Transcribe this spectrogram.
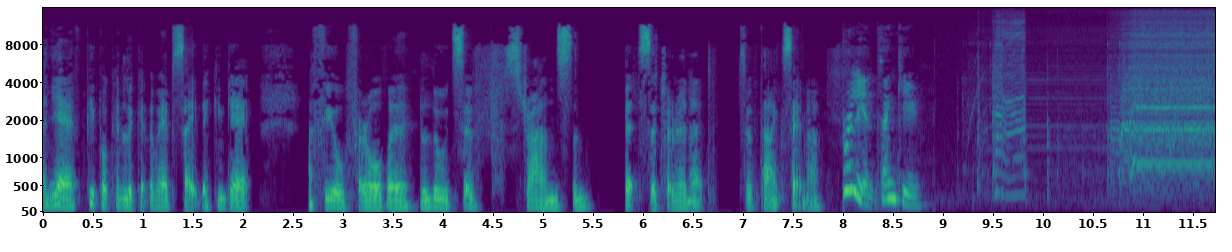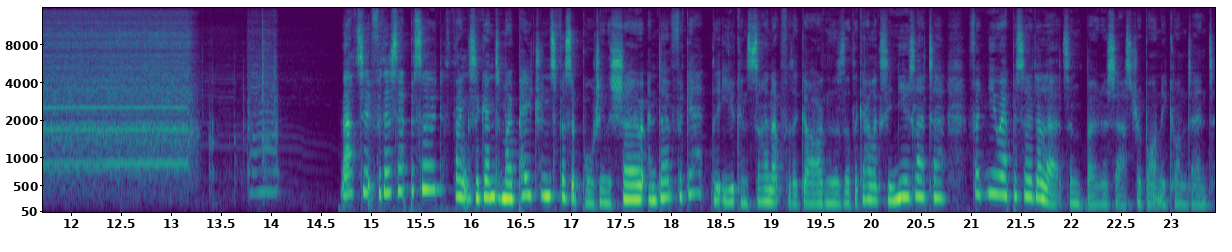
And yeah, yeah if people can look at the website, they can get a feel for all the loads of strands and bits that are in it. So thanks, Emma. Brilliant. Thank you. That's it for this episode. Thanks again to my patrons for supporting the show, and don't forget that you can sign up for the Gardeners of the Galaxy newsletter for new episode alerts and bonus astrobotany content.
